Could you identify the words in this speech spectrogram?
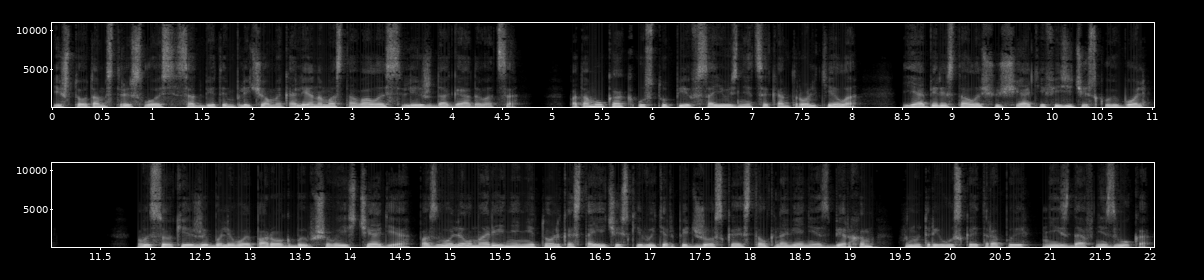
и что там стряслось с отбитым плечом и коленом, оставалось лишь догадываться. Потому как, уступив союзнице контроль тела, я перестал ощущать и физическую боль. Высокий же болевой порог бывшего исчадия позволил Марине не только стоически вытерпеть жесткое столкновение с Берхом внутри узкой тропы, не издав ни звука,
